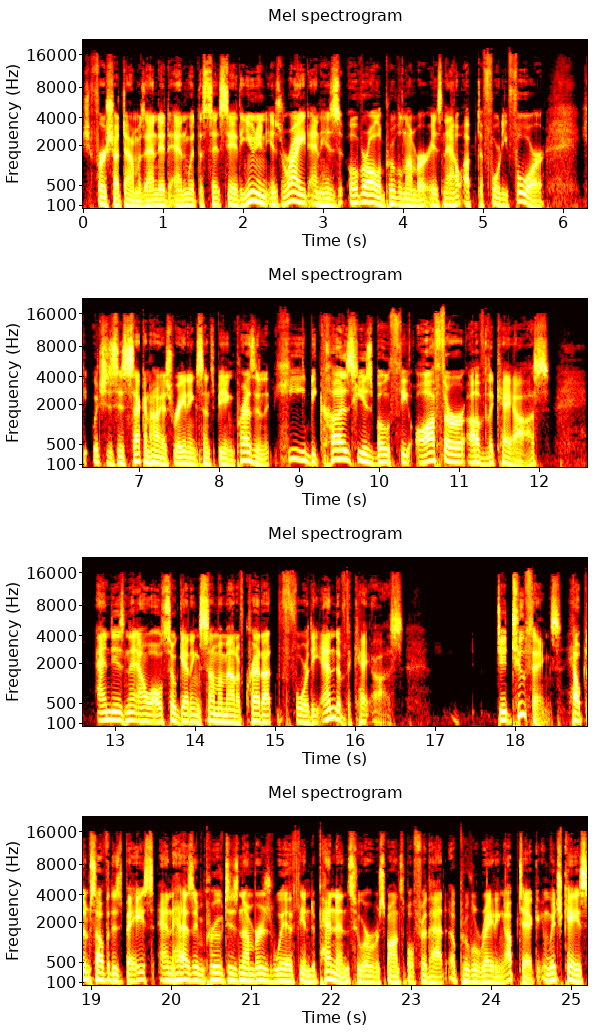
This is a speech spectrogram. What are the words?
first shutdown was ended, and with the State of the Union is right, and his overall approval number is now up to forty four which is his second highest rating since being president, he, because he is both the author of the chaos and is now also getting some amount of credit for the end of the chaos, did two things helped himself with his base and has improved his numbers with independents who are responsible for that approval rating uptick. In which case,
